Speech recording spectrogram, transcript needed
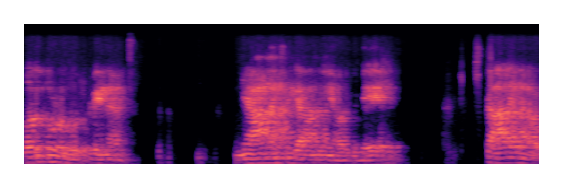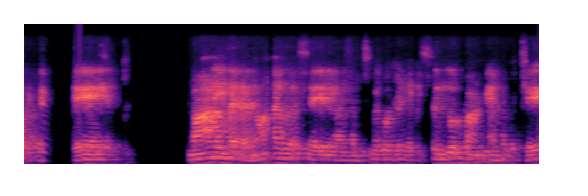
பொதுக்குழு உறுப்பினர் ஞானசிகாமி அவர்களே ஸ்டாலின் அவர்களே மாநில மாணவர் செயலாளர் சகோதரர் செந்தூர் பாண்டியன் அவர்களே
